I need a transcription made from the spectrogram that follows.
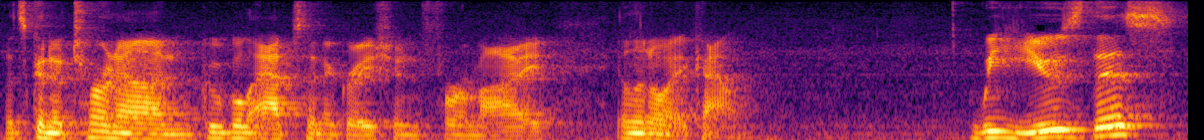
that's going to turn on Google Apps integration for my Illinois account. We use this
